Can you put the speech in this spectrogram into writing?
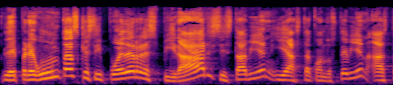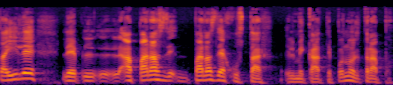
Le preguntas que si puede respirar, si está bien, y hasta cuando esté bien, hasta ahí le, paras, de, paras de ajustar el mecate, pues no, el trapo.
